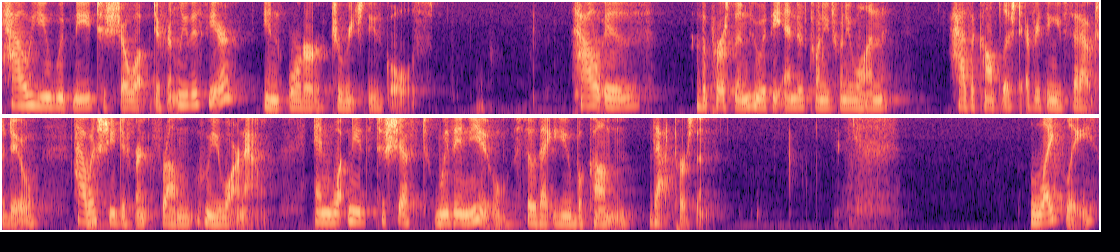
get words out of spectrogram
how you would need to show up differently this year in order to reach these goals. How is the person who at the end of 2021 has accomplished everything you've set out to do? How is she different from who you are now? And what needs to shift within you so that you become that person? Likely,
